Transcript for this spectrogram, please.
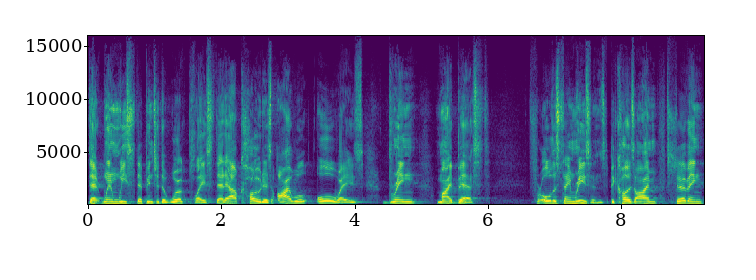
That when we step into the workplace, that our code is I will always bring my best for all the same reasons because I'm serving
